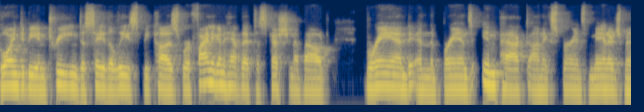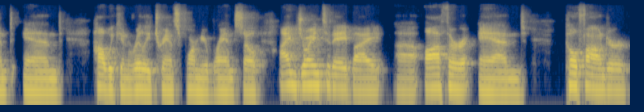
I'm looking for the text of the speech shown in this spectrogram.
going to be intriguing to say the least because we're finally going to have that discussion about brand and the brand's impact on experience management and how we can really transform your brand. So I'm joined today by uh, author and co-founder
